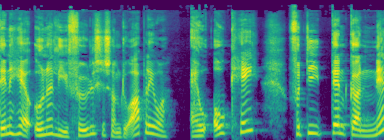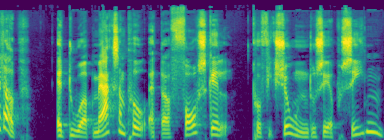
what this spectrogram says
denne her underlige følelse, som du oplever, er jo okay, fordi den gør netop, at du er opmærksom på, at der er forskel på fiktionen, du ser på scenen,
